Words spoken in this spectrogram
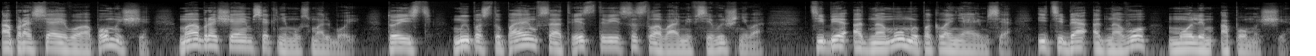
а прося Его о помощи, мы обращаемся к Нему с мольбой. То есть мы поступаем в соответствии со словами Всевышнего. «Тебе одному мы поклоняемся, и Тебя одного молим о помощи».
